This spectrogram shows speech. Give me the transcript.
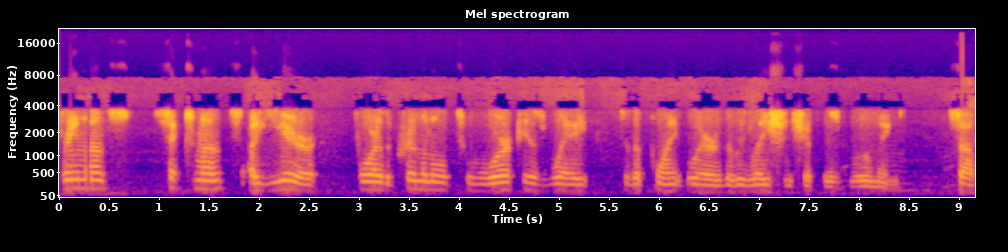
three months, six months, a year for the criminal to work his way to the point where the relationship is blooming. So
